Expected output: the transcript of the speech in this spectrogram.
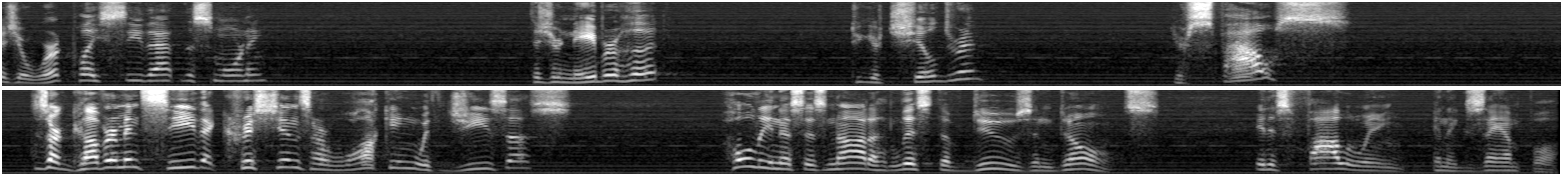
Does your workplace see that this morning? Does your neighborhood? Do your children? Your spouse? Does our government see that Christians are walking with Jesus? Holiness is not a list of do's and don'ts, it is following an example.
